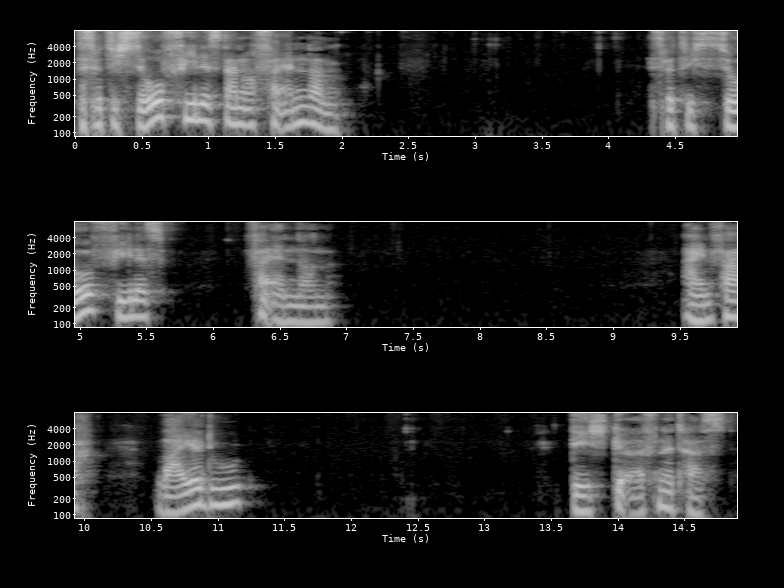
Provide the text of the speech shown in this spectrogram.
das wird sich so vieles dann auch verändern. Es wird sich so vieles verändern. Einfach weil du dich geöffnet hast.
